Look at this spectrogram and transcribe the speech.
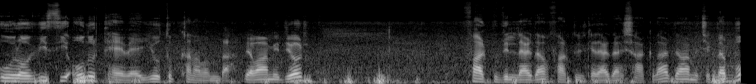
Eurovisi Onur TV YouTube kanalında devam ediyor. Farklı dillerden, farklı ülkelerden şarkılar devam edecekler. Bu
